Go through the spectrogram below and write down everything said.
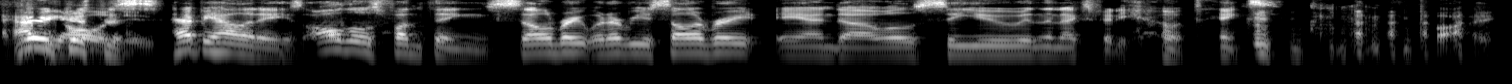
Happy Merry Christmas, holidays. happy holidays, all those fun things. Celebrate whatever you celebrate, and uh, we'll see you in the next video. Thanks. Bye.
